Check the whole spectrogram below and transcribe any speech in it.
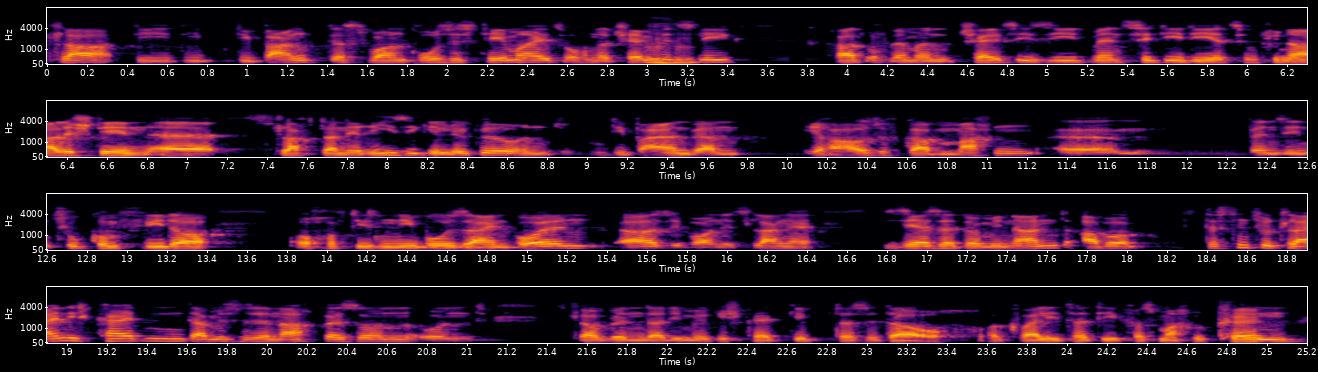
klar, die, die, die Bank, das war ein großes Thema jetzt auch in der Champions mhm. League. Gerade auch wenn man Chelsea sieht, Man City, die jetzt im Finale stehen, äh, schlaft da eine riesige Lücke und die Bayern werden ihre Hausaufgaben machen, ähm, wenn sie in Zukunft wieder auch auf diesem Niveau sein wollen. Ja, sie waren jetzt lange sehr, sehr dominant, aber das sind so Kleinigkeiten, da müssen sie nachbessern und ich glaube, wenn da die Möglichkeit gibt, dass sie da auch qualitativ was machen können,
